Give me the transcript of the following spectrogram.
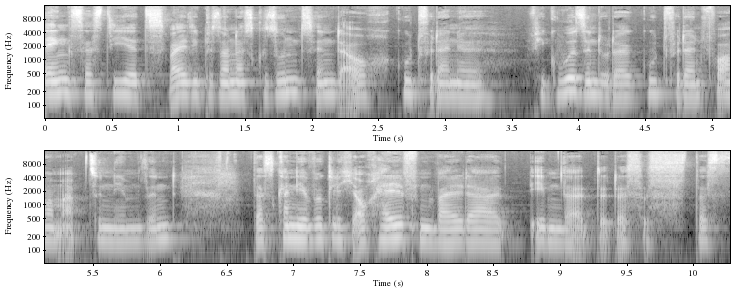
denkst, dass die jetzt, weil sie besonders gesund sind, auch gut für deine Figur sind oder gut für dein Vorhaben abzunehmen sind, das kann dir wirklich auch helfen, weil da eben da, das ist, das,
